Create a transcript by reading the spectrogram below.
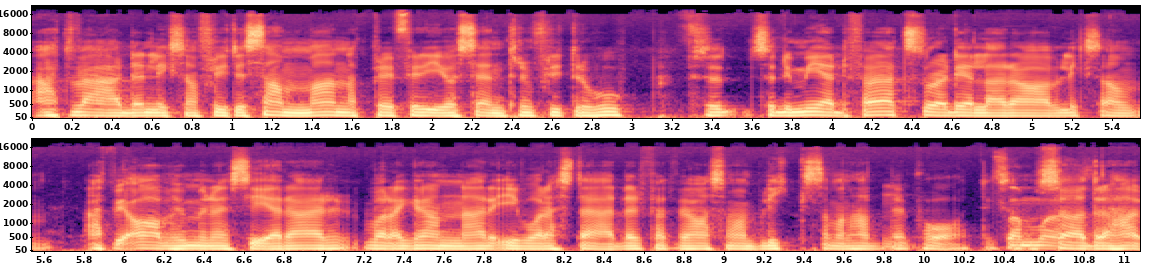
att världen liksom flyter samman, att periferi och centrum flyter ihop. Så, så det medför att stora delar av liksom, att vi avhumaniserar våra grannar i våra städer för att vi har samma blick som man hade på liksom, Samma- södra ha-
